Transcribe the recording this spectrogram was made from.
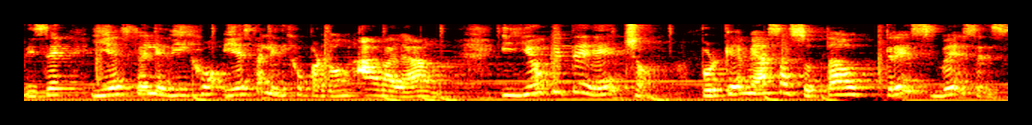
dice, y este le dijo, y esta le dijo, perdón, a Balaam, ¿y yo qué te he hecho? ¿Por qué me has azotado tres veces?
